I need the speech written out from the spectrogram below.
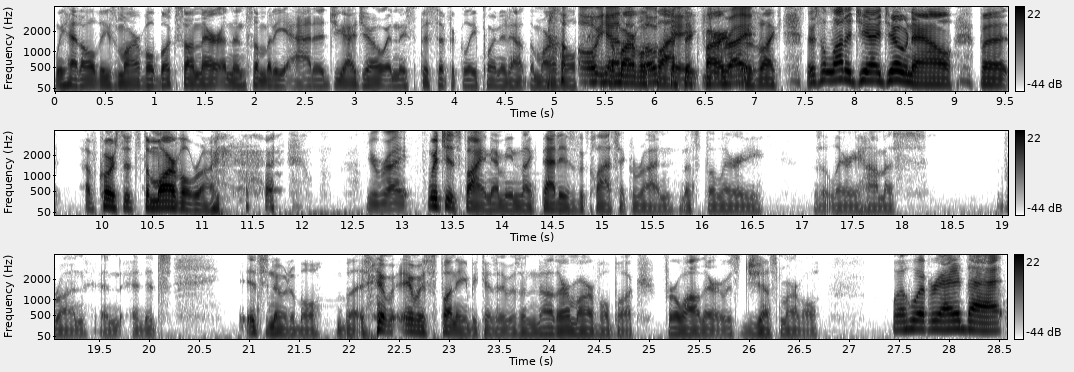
we had all these Marvel books on there, and then somebody added GI Joe, and they specifically pointed out the Marvel, Oh, yeah, the Marvel okay, classic part. right. It was like, there's a lot of GI Joe now, but of course it's the Marvel run, You're right. which is fine. I mean, like that is the classic run. That's the Larry, is it Larry Hama's run, and and it's it's notable, but it, it was funny because it was another Marvel book. For a while there, it was just Marvel. Well, whoever added that,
